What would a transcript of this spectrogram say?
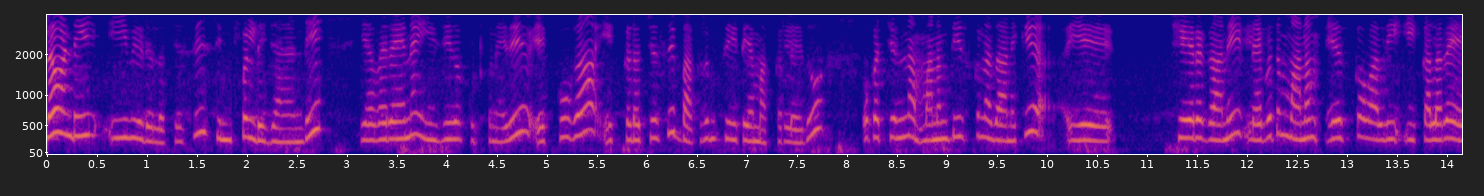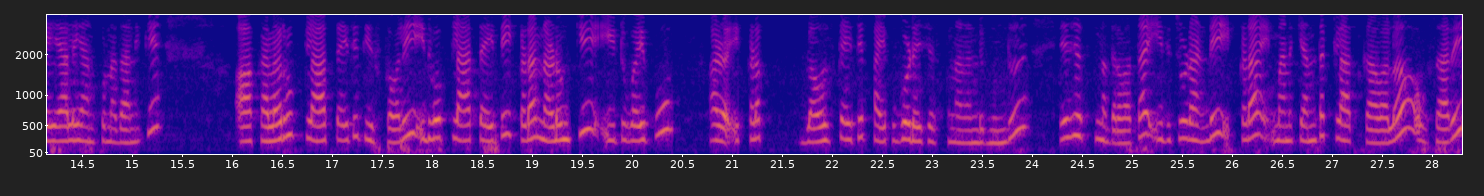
హలో అండి. ఈ వీడియోలో వచ్చేసి సింపుల్ డిజైన్ అండి. ఎవరైనా ఈజీగా కుట్టుకునేది ఎక్కువగా ఇక్కడ వచ్చేసి బక్రం సీట్ ఏం అక్కర్లేదు. ఒక చిన్న మనం తీసుకున్న దానికి ఏ చీర కానీ లేకపోతే మనం వేసుకోవాలి ఈ కలరే వేయాలి అనుకున్న దానికి ఆ కలరు క్లాత్ అయితే తీసుకోవాలి. ఇదిగో క్లాత్ అయితే ఇక్కడ నడుంకి ఇటువైపు ఇక్కడ బ్లౌజ్కి అయితే పైపు కూడా వేసేసుకున్నానండి ముందు. వేసేసుకున్న తర్వాత ఇది చూడండి ఇక్కడ మనకి ఎంత క్లాత్ కావాలో ఒకసారి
